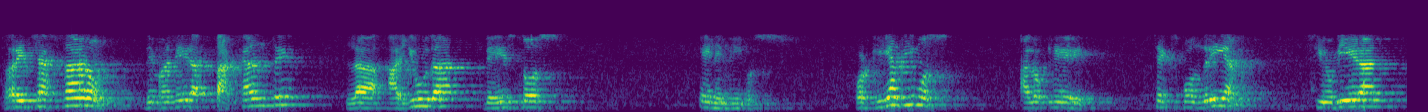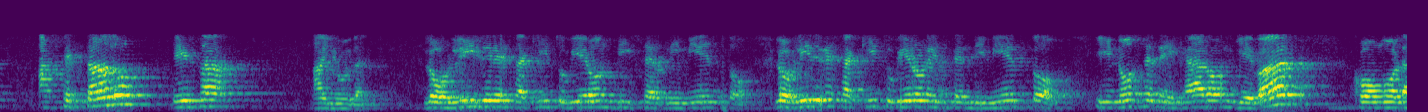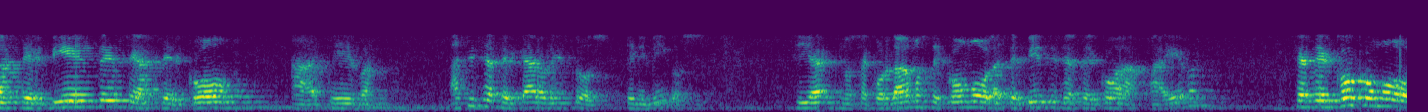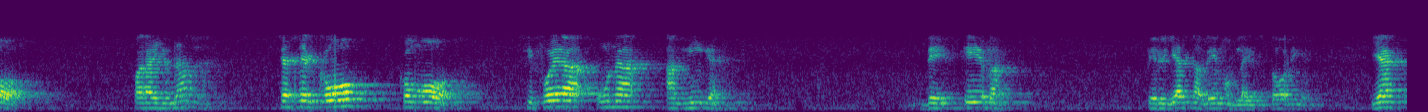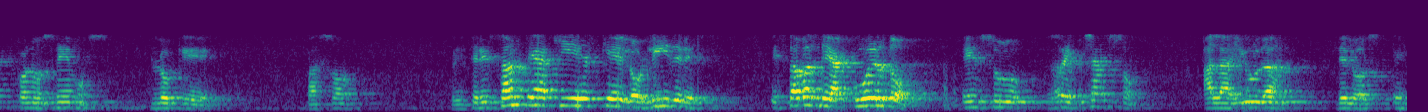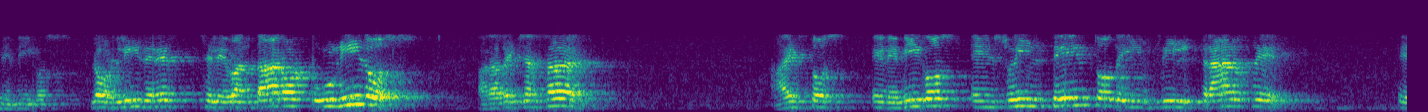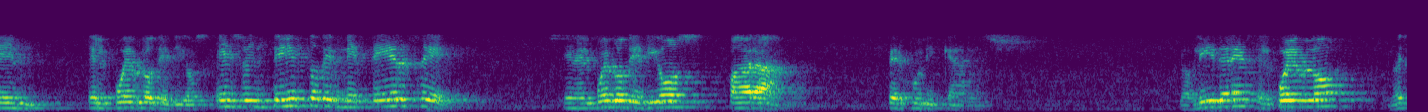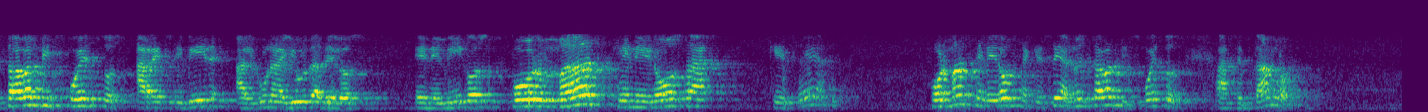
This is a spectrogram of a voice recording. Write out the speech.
Rechazaron de manera tajante la ayuda de estos enemigos. Porque ya vimos a lo que se expondrían si hubieran aceptado esa ayuda. Los líderes aquí tuvieron discernimiento, los líderes aquí tuvieron entendimiento y no se dejaron llevar como la serpiente se acercó a Eva. Así se acercaron estos enemigos. Si nos acordamos de cómo la serpiente se acercó a, a Eva, se acercó como para ayudarla se acercó como si fuera una amiga de Eva, pero ya sabemos la historia, ya conocemos lo que pasó. Lo interesante aquí es que los líderes estaban de acuerdo en su rechazo a la ayuda de los enemigos. Los líderes se levantaron unidos para rechazar a estos enemigos en su intento de infiltrarse en el pueblo de Dios, en su intento de meterse en el pueblo de Dios para perjudicarlos. Los líderes, el pueblo, no estaban dispuestos a recibir alguna ayuda de los enemigos, por más generosa que sea, por más generosa que sea, no estaban dispuestos a aceptarlo,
